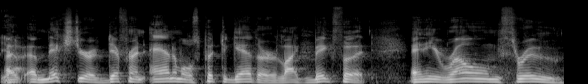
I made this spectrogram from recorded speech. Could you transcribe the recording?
yeah. A, a mixture of different animals put together, like Bigfoot, and he roamed through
